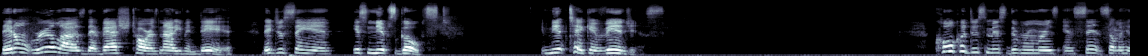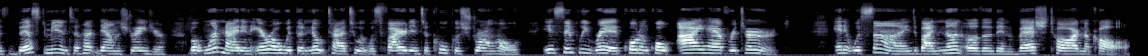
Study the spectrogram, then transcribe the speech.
They don't realize that Vashtar is not even dead. They're just saying It's Nip's ghost. Nip taking vengeance. Kulka dismissed the rumors and sent some of his best men to hunt down the stranger. But one night, an arrow with a note tied to it was fired into Kulka's stronghold. It simply read, quote unquote, I have returned. And it was signed by none other than Vashtar Naacal,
